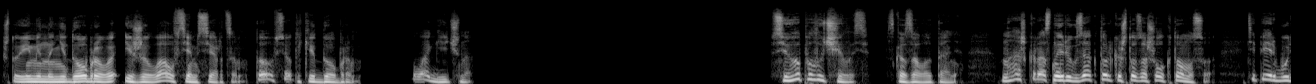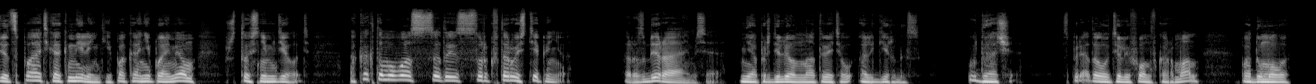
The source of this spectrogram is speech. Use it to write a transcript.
что именно недоброго и желал всем сердцем, то все-таки добрым. Логично. «Все получилось», — сказала Таня. «Наш красный рюкзак только что зашел к Томасу. Теперь будет спать как миленький, пока не поймем, что с ним делать. А как там у вас с этой сорок второй степенью?» «Разбираемся», — неопределенно ответил Альгирдес. «Удачи», спрятала телефон в карман, подумала,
